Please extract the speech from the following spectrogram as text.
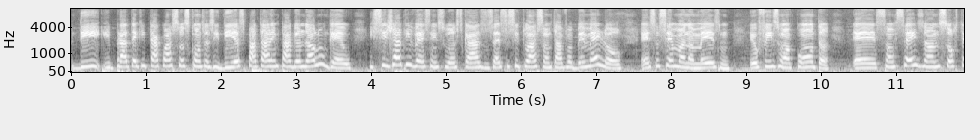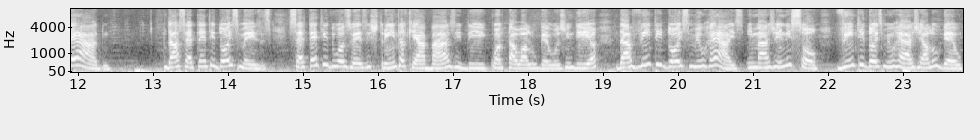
de para ter que estar tá com as suas contas e dias para estarem pagando aluguel. E se já tivessem suas casas, essa situação estava bem melhor. Essa semana mesmo eu fiz uma conta, é, são seis anos sorteado dá 72 meses. 72 vezes 30, que é a base de quanto está o aluguel hoje em dia, dá 22 mil reais. Imagine só, 22 mil reais de aluguel.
